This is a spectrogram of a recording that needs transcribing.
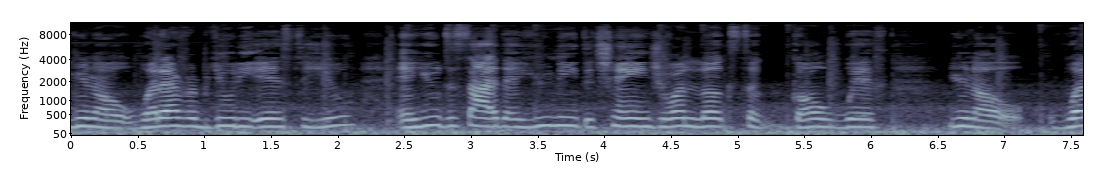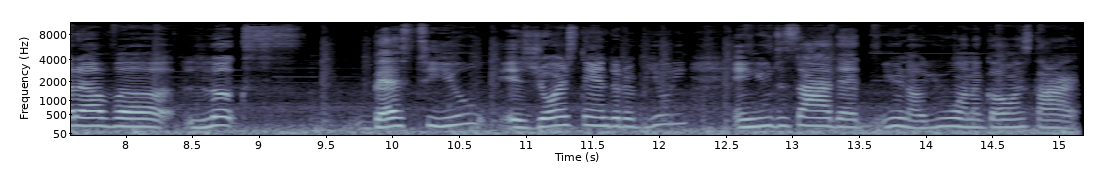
you know, whatever beauty is to you, and you decide that you need to change your looks to go with, you know, whatever looks best to you is your standard of beauty and you decide that you know you want to go and start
